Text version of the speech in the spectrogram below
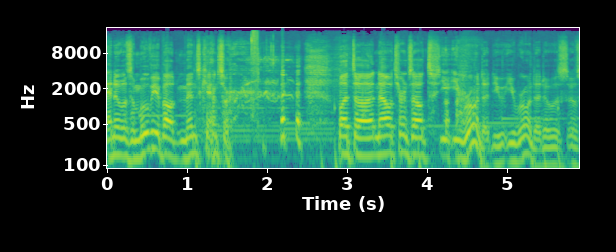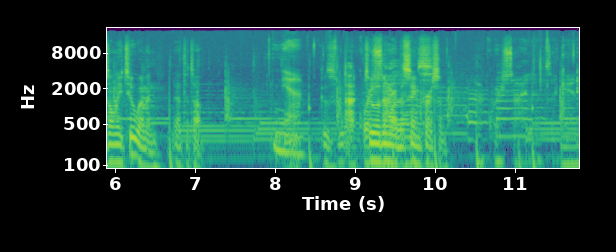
And it was a movie about men's cancer. but uh, now it turns out you, you ruined it. You, you ruined it. It was it was only two women at the top Yeah. because two of them were the same person. Awkward silence again.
